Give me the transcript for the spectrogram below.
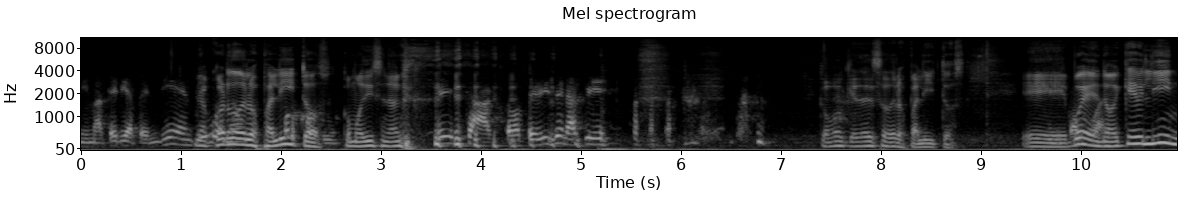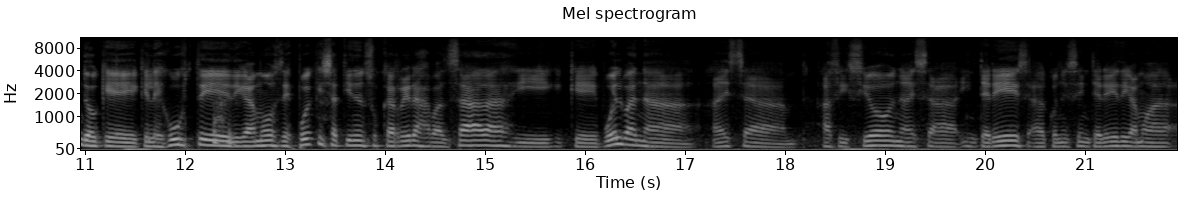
mi materia pendiente. Me acuerdo de los palitos, como dicen. Exacto, te dicen así. ¿Cómo queda eso de los palitos? Eh, bueno, qué lindo que, les guste, digamos, después que ya tienen sus carreras avanzadas y que vuelvan a, esa afición, a ese interés, con ese interés, digamos, a,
